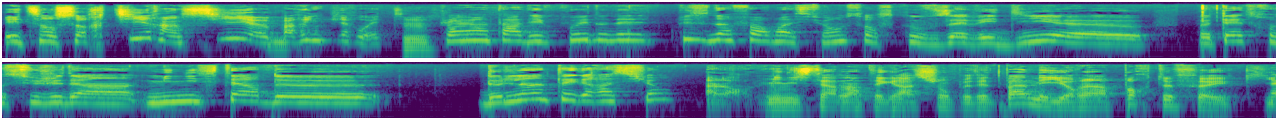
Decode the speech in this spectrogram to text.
et de s'en sortir ainsi euh, par une pirouette. Florian Tardif, vous pouvez donner plus d'informations sur ce que vous avez dit, euh, peut-être au sujet d'un ministère de, de l'intégration Alors, ministère de l'intégration, peut-être pas, mais il y aurait un portefeuille qui,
